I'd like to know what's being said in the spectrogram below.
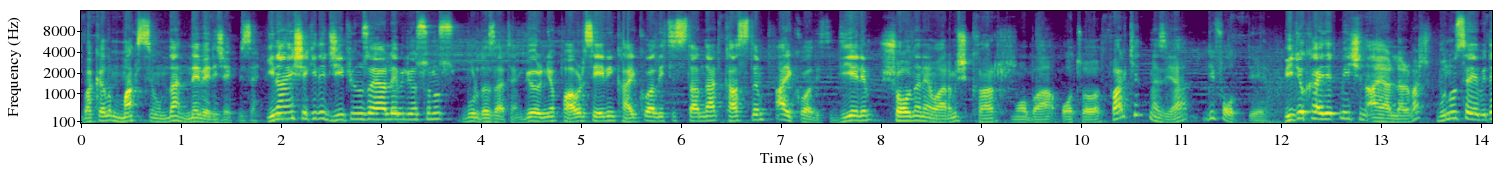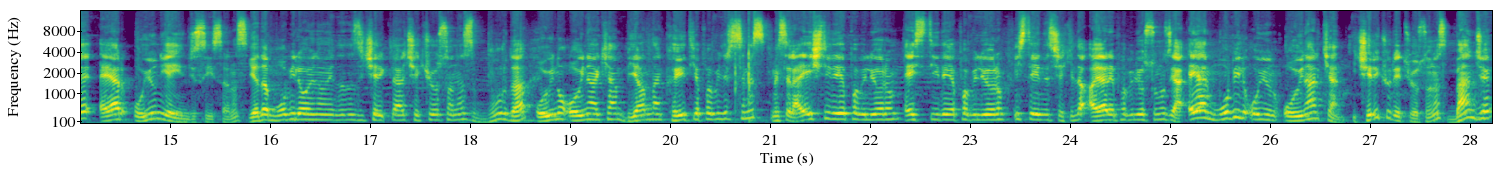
Bakalım maksimumda ne verecek bize. Yine aynı şekilde GPU'nuzu ayarlayabiliyorsunuz. Burada zaten görünüyor. Power Saving, High Quality, Standard, Custom, High Quality diyelim. Show'da ne varmış? Car, MOBA, Auto. Fark etmez ya. Default diyelim. Video kaydetme için ayarlar var. Bunun sebebi de eğer oyun yayıncısıysanız ya da mobil oyun oynadığınız içerikler çekiyorsanız burada oyunu oynarken bir yandan kayıt yapabilirsiniz. Mesela HD'de yapabiliyorum, SD'de yapabiliyorum. İstediğiniz şekilde ayar yapabiliyorsunuz. Ya eğer mobil oyun oynarken içerik üretiyorsanız bence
